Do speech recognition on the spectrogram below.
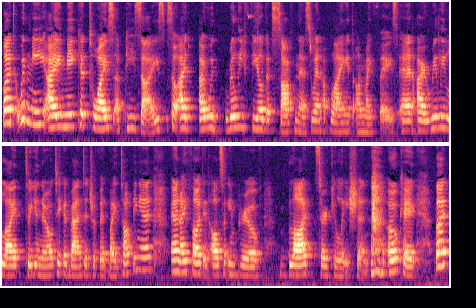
But with me, I make it twice a pea size. So I, I would really feel that softness when applying it on my face. And I really like to, you know, take advantage of it by topping it. And I thought it also improved blood circulation. okay, but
